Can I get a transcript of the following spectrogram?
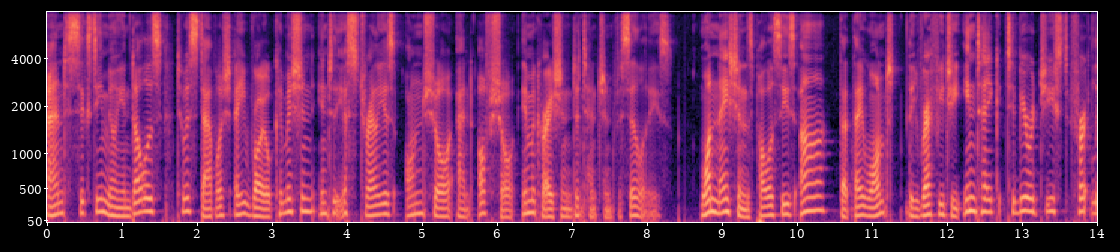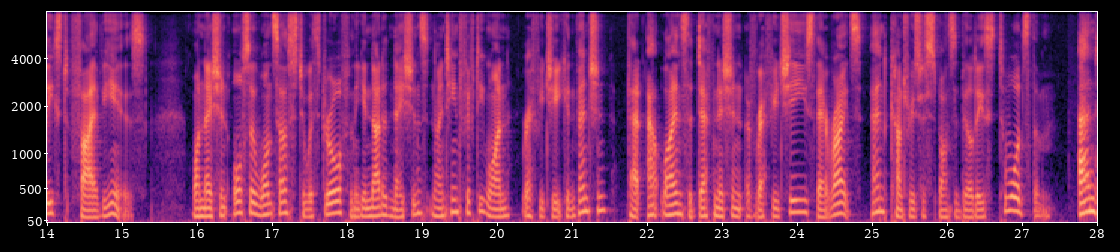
and $60 million to establish a royal commission into Australia's onshore and offshore immigration detention facilities. One Nation's policies are that they want the refugee intake to be reduced for at least five years. One Nation also wants us to withdraw from the United Nations 1951 Refugee Convention that outlines the definition of refugees, their rights, and countries' responsibilities towards them. And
